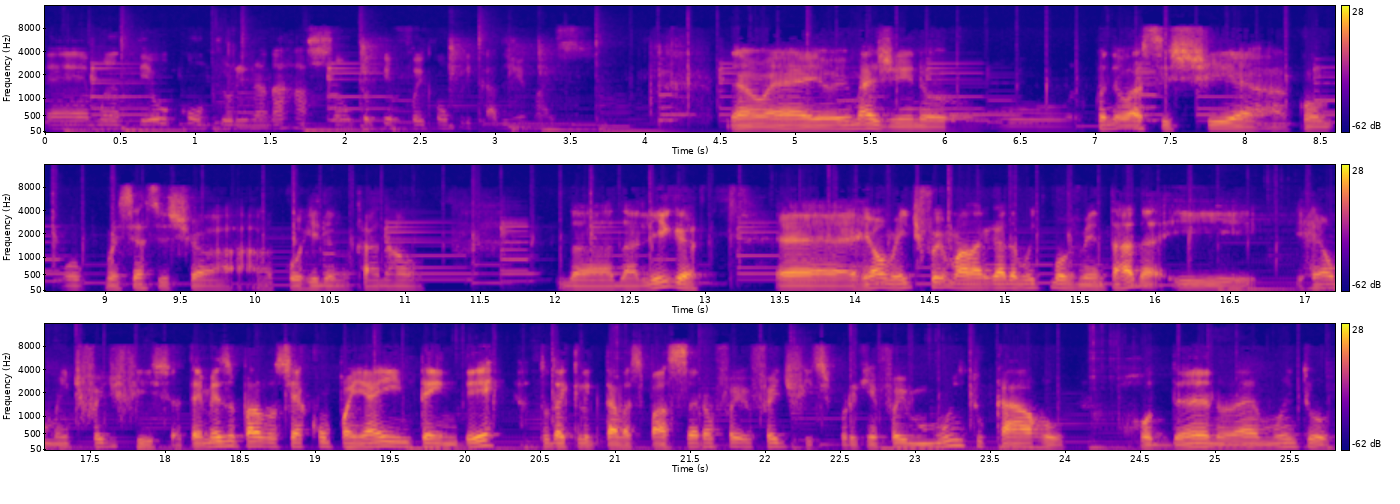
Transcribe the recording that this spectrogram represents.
é, manter o controle na narração porque foi complicado demais. Não, é, eu imagino. quando eu assistia, comecei a assistir a, a corrida no canal da, da liga, é, realmente foi uma largada muito movimentada e realmente foi difícil. Até mesmo para você acompanhar e entender tudo aquilo que estava se passando foi, foi difícil, porque foi muito carro rodando, né? Muito,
